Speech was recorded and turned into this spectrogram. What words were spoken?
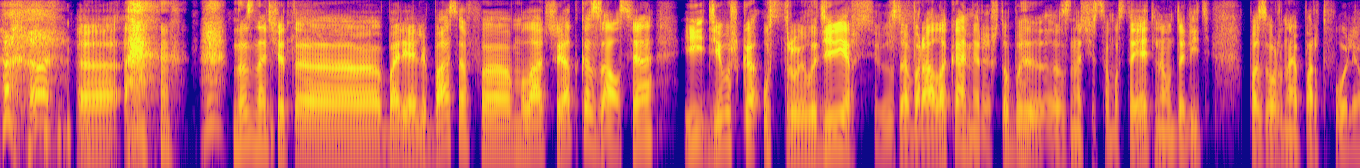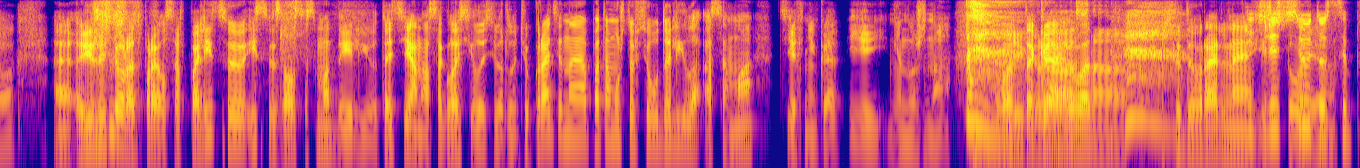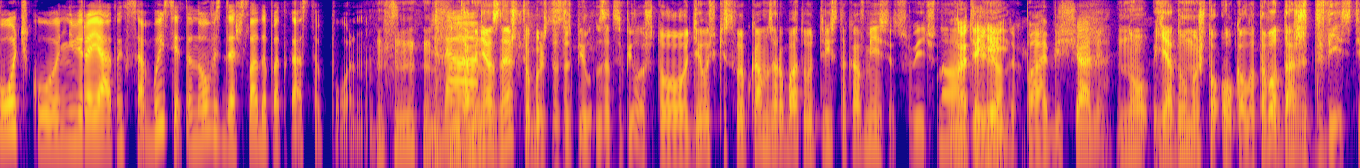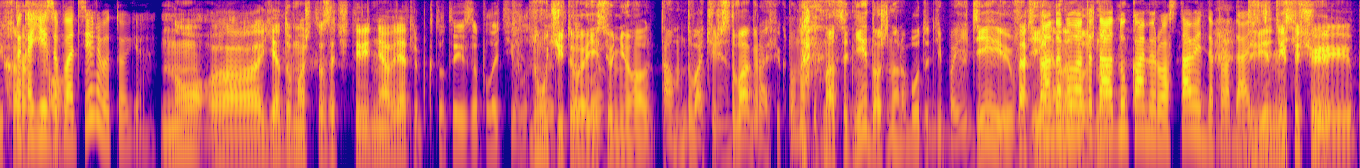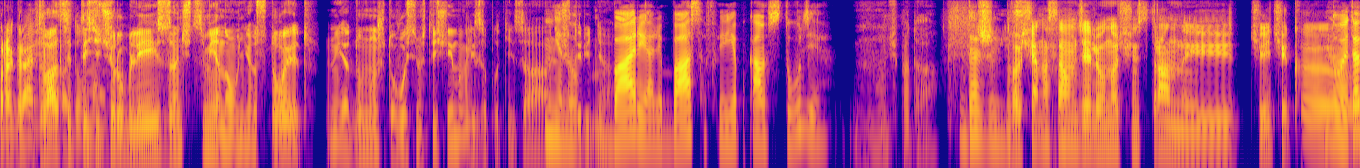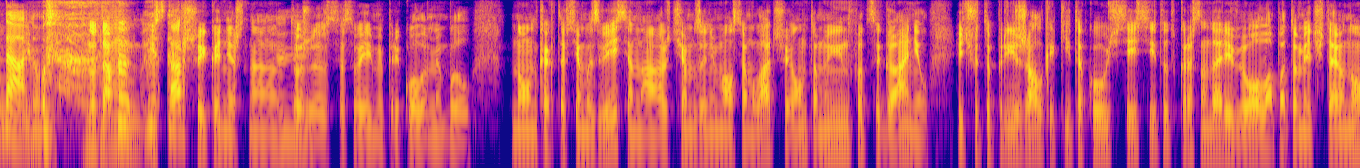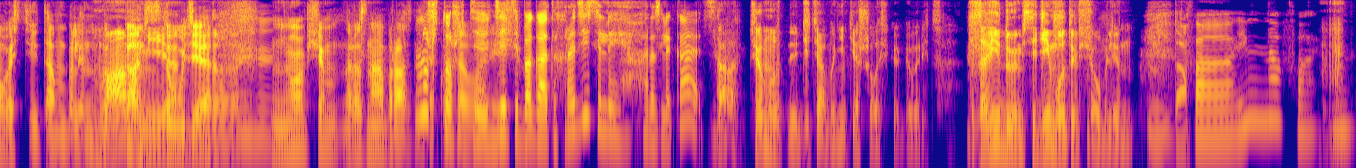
Но, значит, э, Барри Алибасов э, младший отказался, и девушка устроила диверсию, забрала камеры, чтобы, э, значит, самостоятельно удалить позорное портфолио. Режиссер отправился в полицию и связался с моделью. Татьяна согласилась вернуть украденное, потому что все удалила, а сама техника ей не нужна. Вот такая вот шедевральная И через всю история. эту цепочку невероятных событий эта новость дошла до подкаста порно. Да. Да, меня, знаешь, что больше зацепил- зацепило? Что девочки с вебкам зарабатывают 300к в месяц вечно Но это ей пообещали. Ну, я думаю, что около того, даже 200, хорошо. Так а ей заплатили в итоге? Ну, э, я думаю, что за 4 дня вряд ли бы кто-то ей заплатил. Ну, учитывая, такое? если у нее там 2 через 2 график, то она 15 дней должна работать, и по идее в день Надо было тогда одну камеру оставить да продать. Две Денис тысячи- еще и про график 20 подумал. тысяч рублей, значит, смена у нее стоит. Я думаю, что 80 тысяч ей могли заплатить за Не, ну, 4 дня. Барри, Алибасов и Епкам в студии Ну, типа да. дожились. Вообще, на самом деле, он очень странный чечек. э, Ну, это да, и- ну. Ну, там и старший, конечно, тоже со своими приколами был, но он как-то всем известен, а чем занимался младший, он там и инфо-цыганил, и что-то приезжал, какие-то коуч-сессии тут в Краснодаре вел, а потом я читаю новости, и там, блин, Мама мия. студия. Да. Ну, в общем, разнообразный Ну что ж, де- товарищ. дети богатых родителей развлекаются. Да, чем вот дитя бы не тешилось, как говорится. Завидуем, сидим, вот и все, блин. Да. Фаина, фаина.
